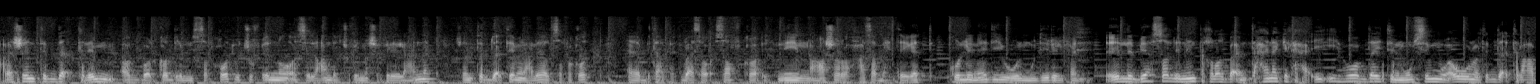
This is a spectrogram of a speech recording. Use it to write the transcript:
علشان تبدأ تلم أكبر قدر من الصفقات وتشوف إيه النواقص اللي عندك تشوف المشاكل اللي عندك عشان تبدأ تعمل عليها الصفقات آه، بتاعتك بقى سواء صفقة اتنين عشرة حسب احتياجات كل نادي والمدير الفني. إيه اللي بيحصل؟ إن أنت خلاص بقى امتحانك الحقيقي هو بداية الموسم وأول ما تبدأ تلعب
